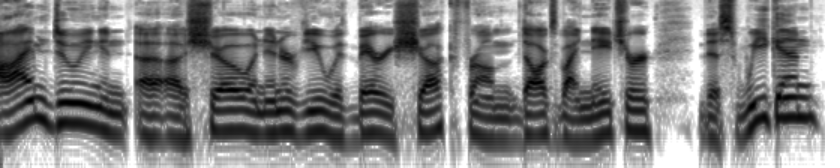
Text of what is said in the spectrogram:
I'm doing an, a show, an interview with Barry Shuck from Dawgs by Nature this weekend.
